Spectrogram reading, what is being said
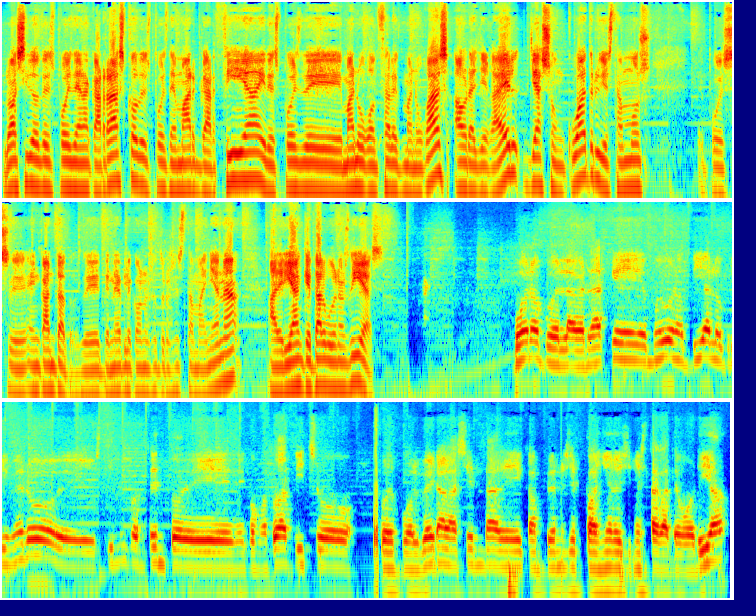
Lo ha sido después de Ana Carrasco, después de Marc García y después de Manu González Manugas. Ahora llega él, ya son cuatro y estamos eh, pues eh, encantados de tenerle con nosotros esta mañana. Adrián, ¿qué tal? Buenos días. Bueno, pues la verdad es que muy buenos días. Lo primero, eh, estoy muy contento de, como tú has dicho, pues volver a la senda de campeones españoles en esta categoría.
